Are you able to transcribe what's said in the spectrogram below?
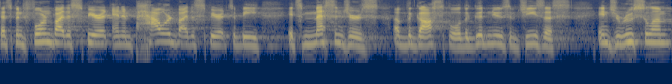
that's been formed by the Spirit and empowered by the Spirit to be its messengers of the gospel, the good news of Jesus in Jerusalem,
